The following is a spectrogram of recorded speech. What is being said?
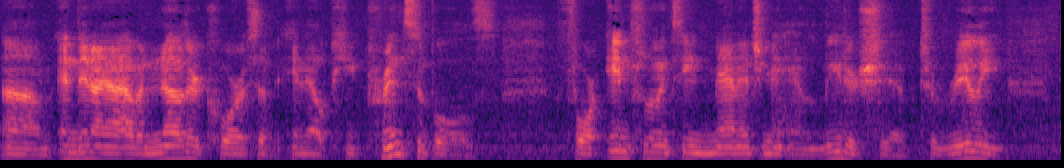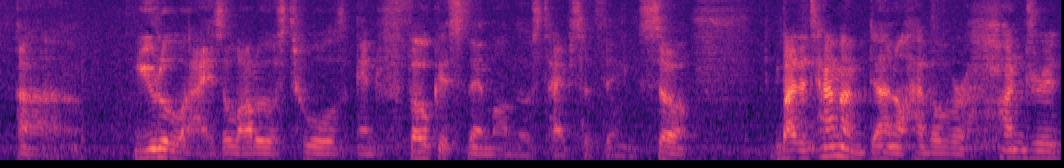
Um, and then I have another course of NLP principles for influencing management and leadership to really uh, utilize a lot of those tools and focus them on those types of things. So by the time I'm done, I'll have over 100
